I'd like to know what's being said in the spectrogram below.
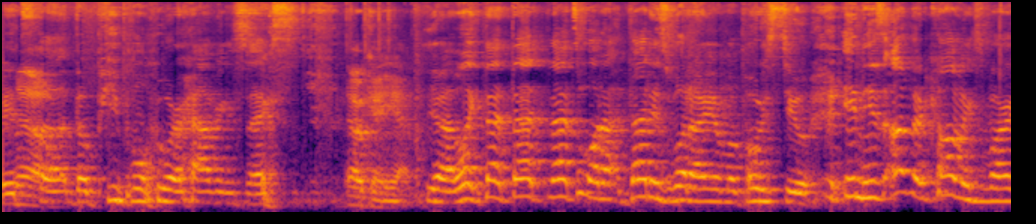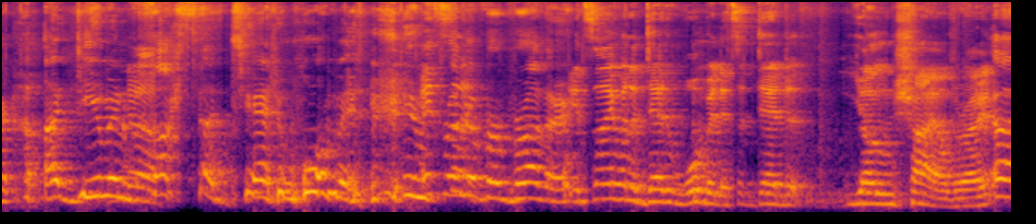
It's No. the, the people who are having sex. okay, yeah. Yeah, like that. That that's what I, that is what I am opposed to. In his other comics, Mark, a demon No. fucks a dead woman in It's front of her brother. It's not even a dead woman; it's a dead young child, right? Uh,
